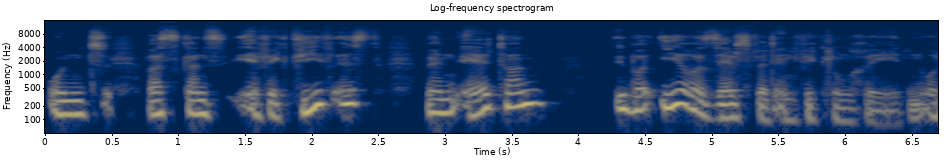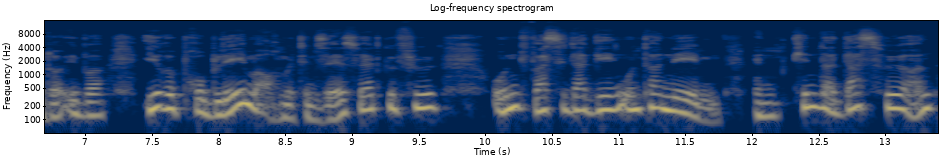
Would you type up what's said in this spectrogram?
und was ganz effektiv ist, wenn Eltern über ihre Selbstwertentwicklung reden oder über ihre Probleme auch mit dem Selbstwertgefühl und was sie dagegen unternehmen. Wenn Kinder das hören,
